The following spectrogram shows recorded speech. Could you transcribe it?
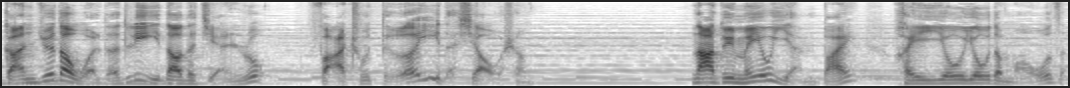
感觉到我的力道的减弱，发出得意的笑声。那对没有眼白、黑黝黝的眸子，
